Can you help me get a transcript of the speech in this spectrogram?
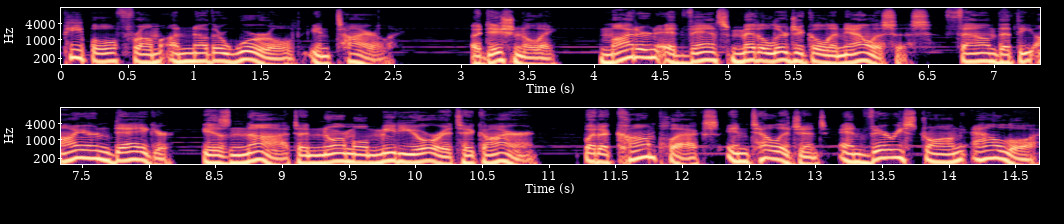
people from another world entirely. Additionally, Modern advanced metallurgical analysis found that the iron dagger is not a normal meteoritic iron, but a complex, intelligent, and very strong alloy,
